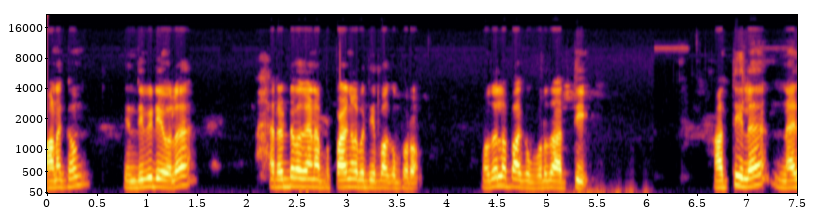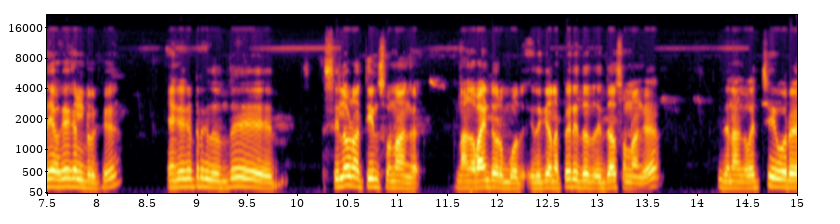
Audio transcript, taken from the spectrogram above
வணக்கம். இந்த வீடியோவில் ரெண்டு வகையான பழங்களை பற்றி பார்க்க போகிறோம் முதல்ல பார்க்க போகிறது அத்தி. அத்தியில் நிறைய வகைகள் இருக்குது எங்கள் கிட்ட இருக்கிறது வந்து சிலோன் அத்தின்னு சொன்னாங்க. நாங்கள் வாங்கிட்டு வரும்போது. இதுக்கான பேர் இதை இதாக சொன்னாங்க. இதை நாங்கள் வச்சு ஒரு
